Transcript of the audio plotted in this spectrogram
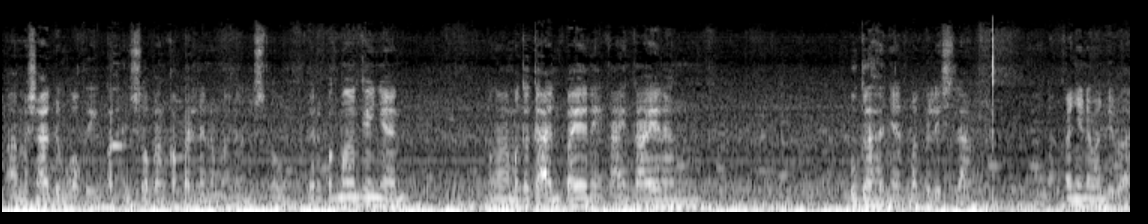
ah, masyadong okay pag sobrang kapal na ng ano ng snow pero pag mga ganyan mga magagaan pa yan eh. Kayang kaya ng bugahan niya at mabilis lang. Kanya naman di ba?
